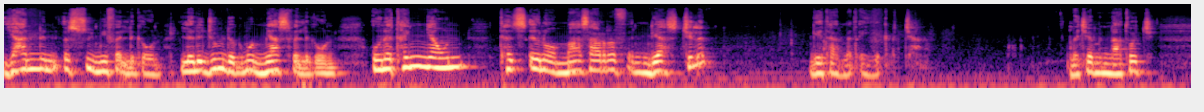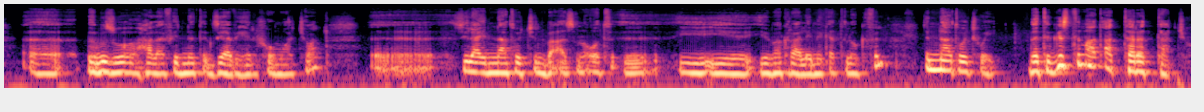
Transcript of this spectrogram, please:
ያንን እሱ የሚፈልገውን ለልጁም ደግሞ የሚያስፈልገውን እውነተኛውን ተጽዕኖ ማሳረፍ እንዲያስችልን ጌታን መጠየቅ ብቻ ነው። መቼም እናቶች በብዙ ኃላፊነት እግዚአብሔር ሾሟቸዋል። እዚህ ላይ እናቶችን በአጽንኦት ይመክራል የሚቀጥለው ክፍል። እናቶች ወይ በትዕግስት ማጣት ተረታችሁ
